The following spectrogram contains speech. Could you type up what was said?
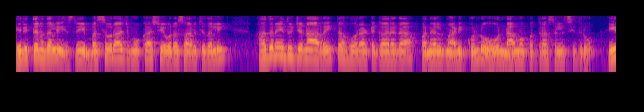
ಹಿರಿತನದಲ್ಲಿ ಶ್ರೀ ಬಸವರಾಜ್ ಮುಕಾಶಿ ಅವರ ಸಾರಥ್ಯದಲ್ಲಿ ಹದಿನೈದು ಜನ ರೈತ ಹೋರಾಟಗಾರರ ಪನಲ್ ಮಾಡಿಕೊಂಡು ನಾಮಪತ್ರ ಸಲ್ಲಿಸಿದರು. ಈ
